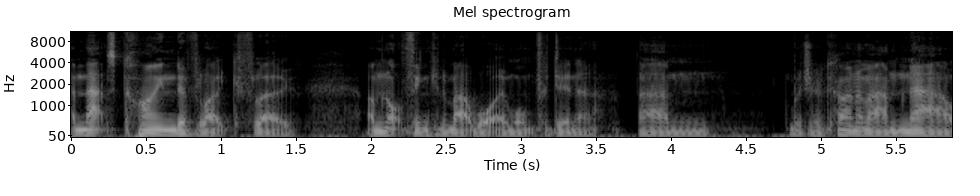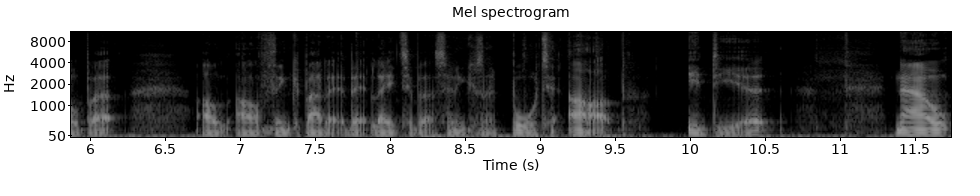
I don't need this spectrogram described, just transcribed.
And that's kind of like flow. I'm not thinking about what I want for dinner. Um, which I kind of am now, but I'll I'll think about it a bit later. But that's only because I bought it up, idiot. Now,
